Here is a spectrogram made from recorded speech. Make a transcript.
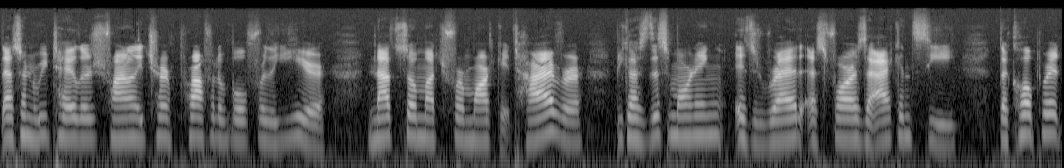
that's when retailers finally turn profitable for the year, not so much for market. However, because this morning is red as far as eye can see, the culprit,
